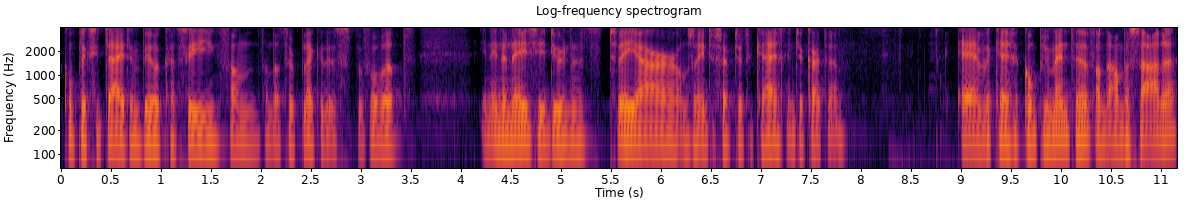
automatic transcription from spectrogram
complexiteit en bureaucratie van, van dat soort plekken. Dus bijvoorbeeld in Indonesië duurde het twee jaar om zo'n interceptor te krijgen in Jakarta. En we kregen complimenten van de ambassade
